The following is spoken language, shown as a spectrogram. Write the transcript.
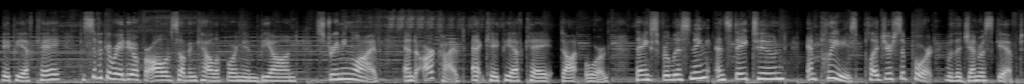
KPFK, Pacifica Radio for all of Southern California and beyond, streaming live and archived at kpfk.org. Thanks for listening and stay tuned. And please pledge your support with a generous gift.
